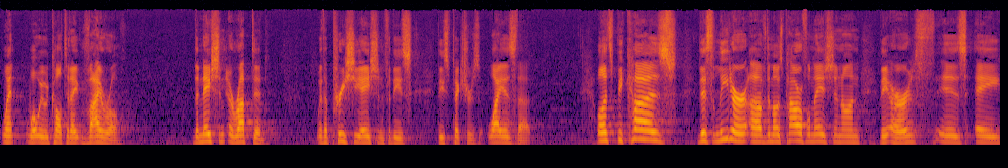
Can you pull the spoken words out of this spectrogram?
went what we would call today viral. The nation erupted with appreciation for these, these pictures. Why is that? Well, it's because this leader of the most powerful nation on the earth is a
